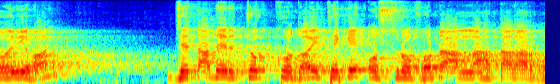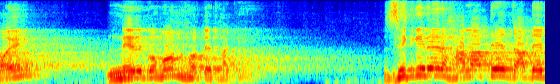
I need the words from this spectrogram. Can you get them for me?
তৈরি হয় যে তাদের চক্ষুদয় থেকে অশ্র ফোটা আল্লাহ তালার ভয়ে নির্গমন হতে থাকে। জিকিরের হালাতে যাদের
